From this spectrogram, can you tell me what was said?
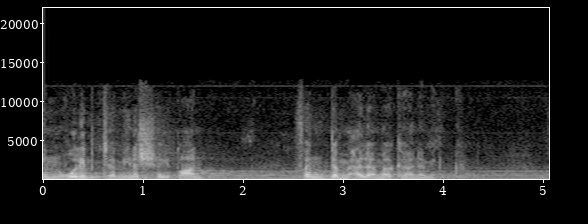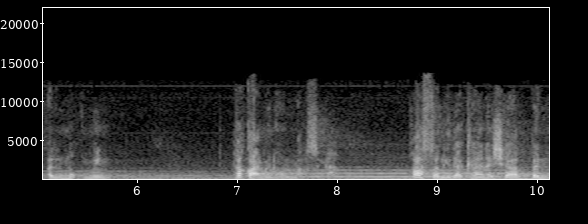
إن غلبت من الشيطان فاندم على ما كان منك. المؤمن تقع منه المعصية خاصة إذا كان شابا.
